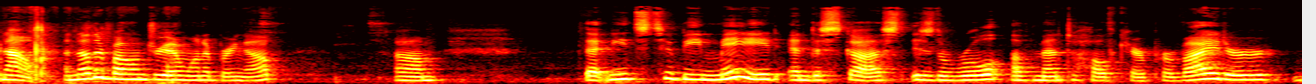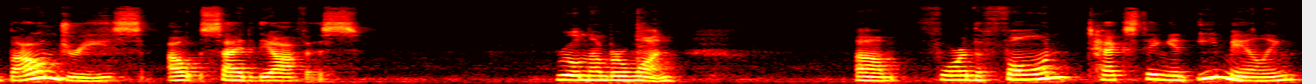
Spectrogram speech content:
now another boundary I want to bring up um, that needs to be made and discussed is the role of mental health care provider boundaries outside of the office. Rule number one, um, for the phone, texting, and emailing,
